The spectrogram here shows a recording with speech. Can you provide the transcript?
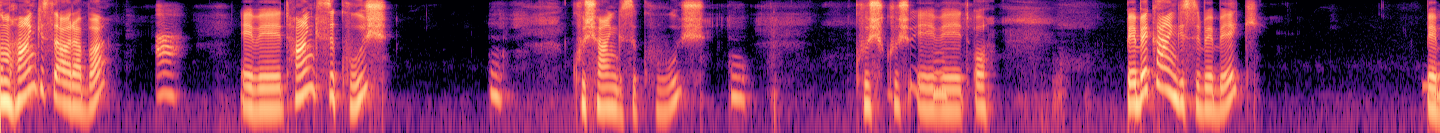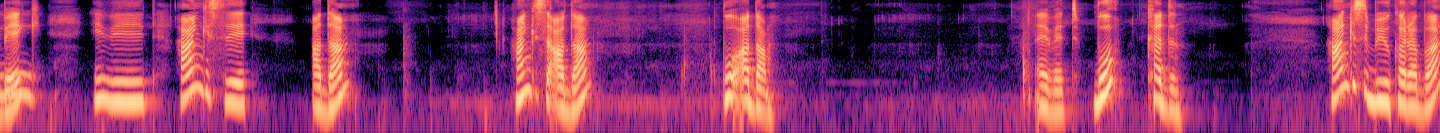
Kızım hangisi araba? A. Evet. Hangisi kuş? Hı. Kuş hangisi kuş? Hı. Kuş kuş evet o. Bebek hangisi bebek? Bebek. Evet. Hangisi adam? Hangisi adam? Bu adam. Evet. Bu kadın. Hangisi büyük araba?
